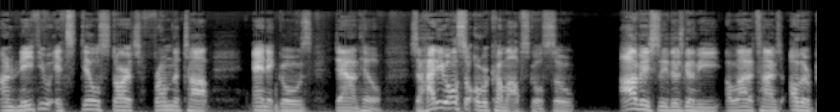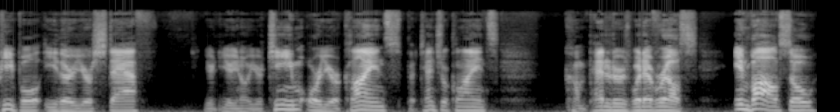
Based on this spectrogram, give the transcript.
underneath you, it still starts from the top and it goes downhill. So how do you also overcome obstacles? So obviously there's going to be a lot of times other people, either your staff, your you know your team or your clients, potential clients, competitors, whatever else involved. So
